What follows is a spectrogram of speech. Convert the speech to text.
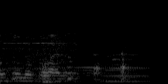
called Universal.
